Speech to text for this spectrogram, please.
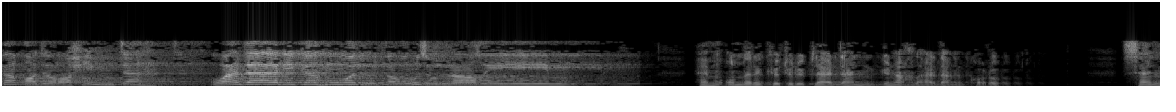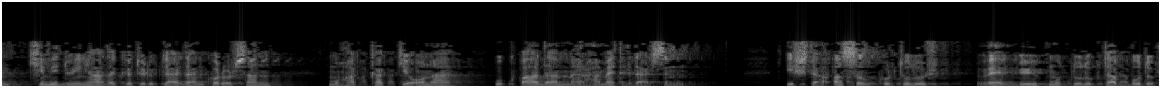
فَقَدْ رَحِمْتَهُ وَذَٰلِكَ هُوَ الْفَوْزُ الْعَظِيمُ hem onları kötülüklerden, günahlardan koru. Sen kimi dünyada kötülüklerden korursan, muhakkak ki ona, ukbada merhamet edersin. İşte asıl kurtuluş ve büyük mutluluk da budur.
